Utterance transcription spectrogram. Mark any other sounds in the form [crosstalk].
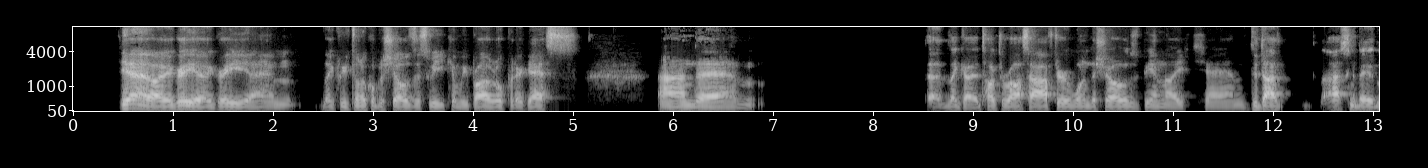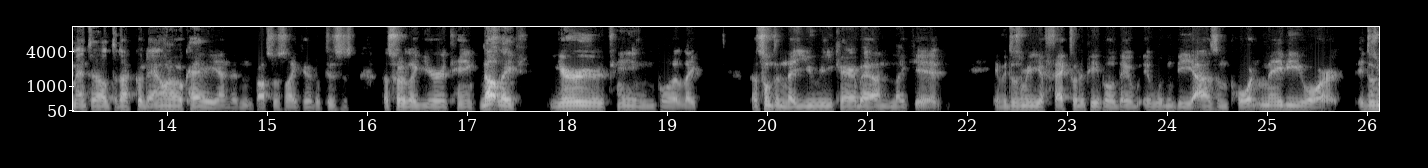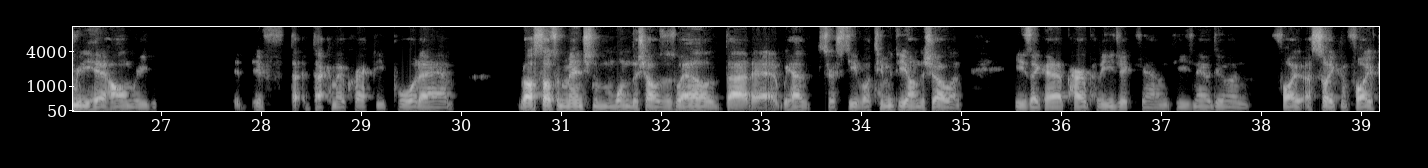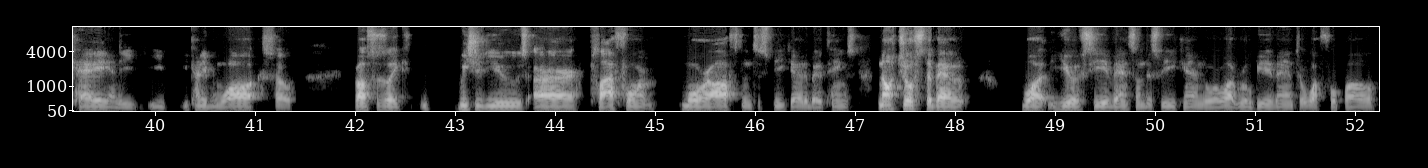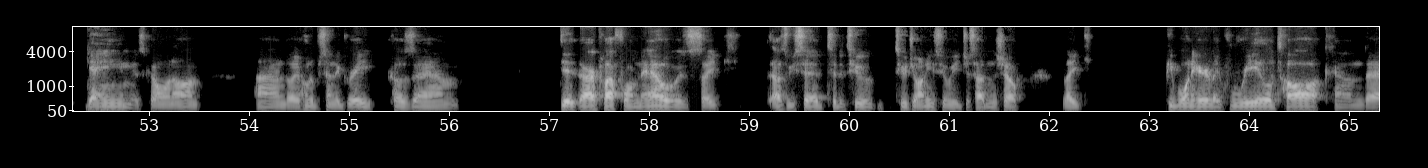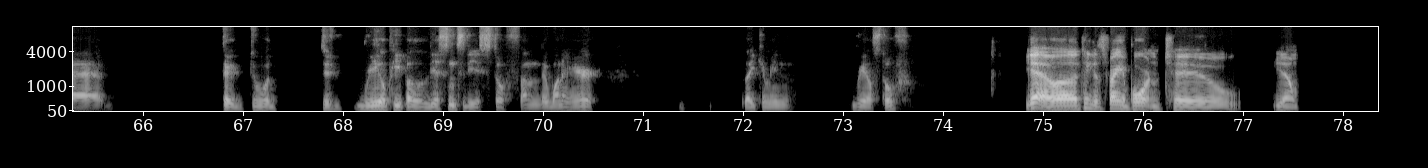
Yeah, I agree. I agree. Um, like we've done a couple of shows this week, and we brought it up with our guests, and um, uh, like I talked to Ross after one of the shows, being like, um, "Did that asking about mental health? Did that go down okay?" And then Ross was like, "Look, this is that's sort of like your thing, not like your thing, but like that's something that you really care about, and like it, if it doesn't really affect other people, they, it wouldn't be as important, maybe, or it doesn't really hit home, really, if that, that came out correctly. But um, Ross also mentioned one of the shows as well that uh, we had Sir Steve O'Timothy on the show, and he's like a paraplegic, and he's now doing five, a cycling 5k, and he, he, he can't even walk. So Ross was like, we should use our platform more often to speak out about things, not just about what UFC events on this weekend or what rugby event or what football game is going on. And I 100% agree because um, our platform now is like, as we said to the two two Johnnies who we just had on the show, like people want to hear like real talk and uh, the, the, the real people listen to this stuff and they want to hear like I mean real stuff. Yeah, well, I think it's very important to you know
